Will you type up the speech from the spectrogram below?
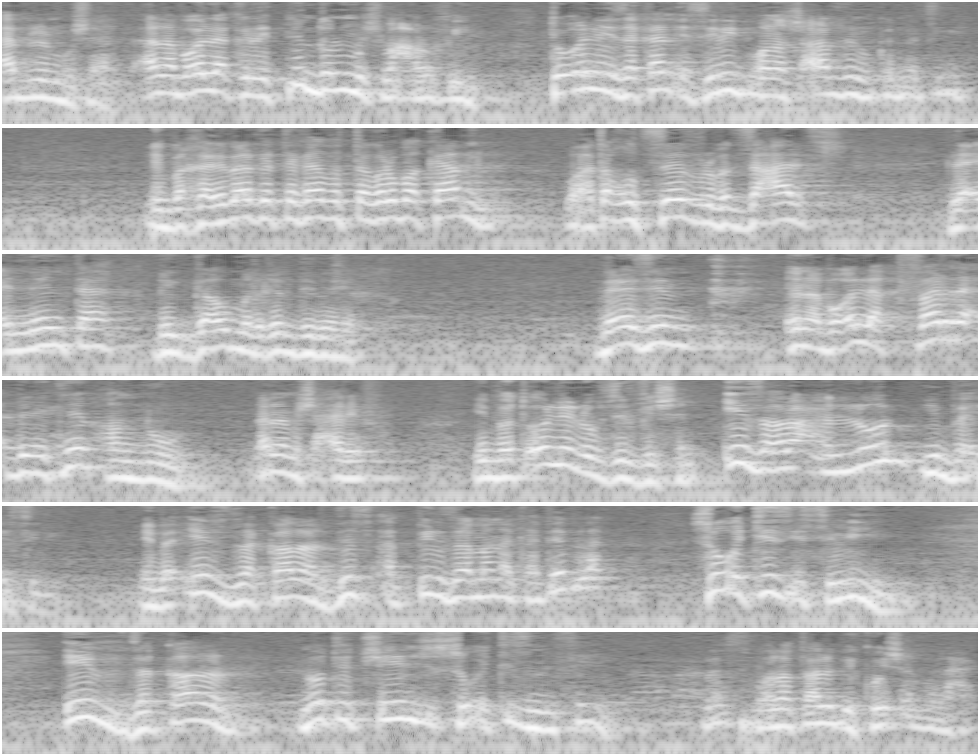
قبل المشاهدة. أنا بقول لك الاثنين دول مش معروفين. تقول لي إذا كان اثيلين وأنا مش عارف انه كان اثيلين يبقى خلي بالك انت كده التجربة كاملة وهتاخد صفر ما تزعلش. لأن انت بتجاوب من غير دماغ. لازم أنا بقول لك فرق بين اثنين انون أنا مش عارفهم. يبقى تقول لي ال observation اذا راح اللون يبقى اثيلين يبقى if the color disappears زي ما أنا كاتب لك so it is ethylene if the color not change so it is methane بس ولا طالب equation ولا حاجة.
